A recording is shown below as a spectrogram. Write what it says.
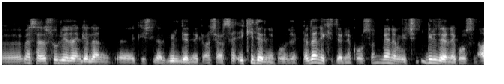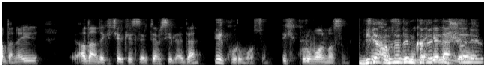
E, mesela Suriye'den gelen e, kişiler bir dernek açarsa iki dernek olacak. Neden iki dernek olsun? Benim için bir dernek olsun. Adana'yı Adana'daki Çerkesleri temsil eden bir kurum olsun. İki kurum olmasın. Bir Çünkü de anladığım kadarıyla şöyle de,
